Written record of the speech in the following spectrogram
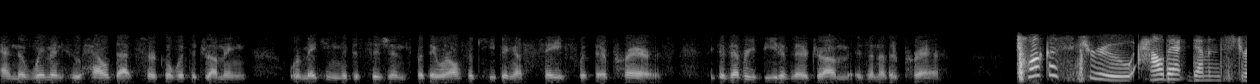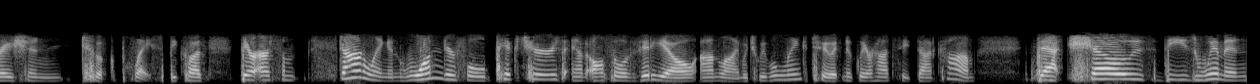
and the women who held that circle with the drumming were making the decisions, but they were also keeping us safe with their prayers, because every beat of their drum is another prayer. Talk us through how that demonstration took place because there are some startling and wonderful pictures and also a video online which we will link to at nuclearhotseat.com that shows these women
